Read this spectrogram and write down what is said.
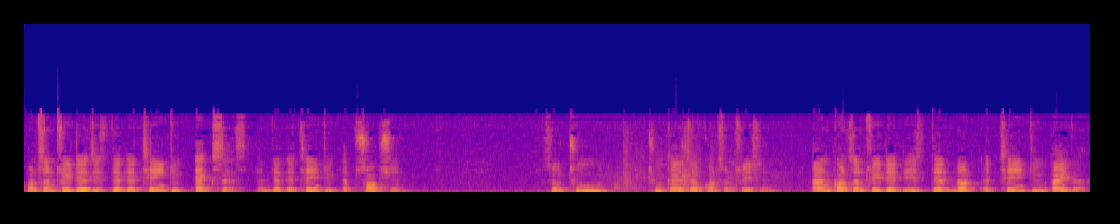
Concentrated is that attain to access and that attain to absorption. So two, two kinds of concentration. Unconcentrated is that not attain to either.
